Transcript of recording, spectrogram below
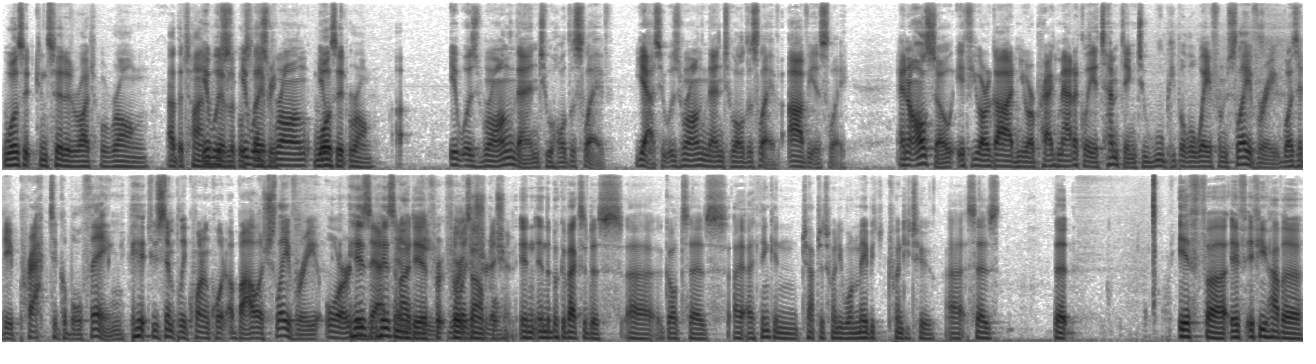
was it considered right or wrong at the time It of was- biblical it was slavery? wrong. Was It- it, wrong? it was wrong then to hold a slave. Yes, it was wrong then to hold a slave, obviously. And also, if you are God and you are pragmatically attempting to woo people away from slavery, was it a practicable thing to simply quote unquote abolish slavery, or Here's, here's an idea, for, for example. tradition? In, in the book of Exodus, uh, God says, I, I think in chapter 21, maybe 22, uh, says that if, uh, if, if, you have a,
